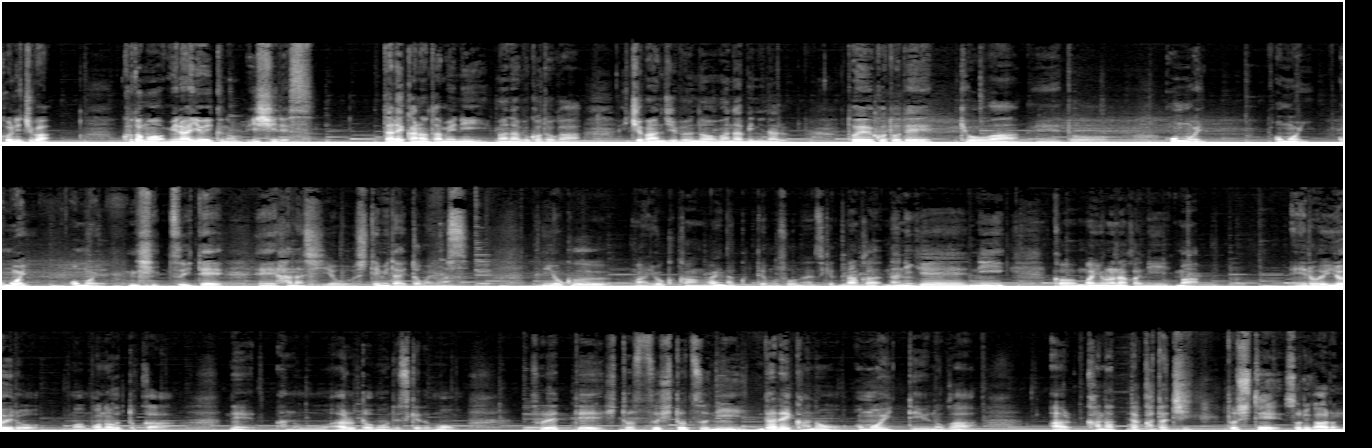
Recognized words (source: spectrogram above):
こんにちは。子供未来養育の石です。誰かのために学ぶことが一番自分の学びになる。ということで今日はえっ、ー、と思い思い思い思いについて、えー、話をしてみたいと思います。ね、よく、まあ、よく考えなくてもそうなんですけどなんか何気にこう、まあ、世の中に、まあ、いろいろ、まあ、物とかねあのあると思うんですけどもそれって一つ一つに誰かの思いっていうのがあ叶った形としてそれがある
